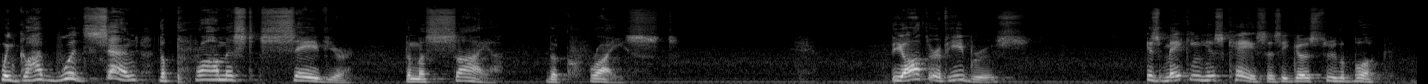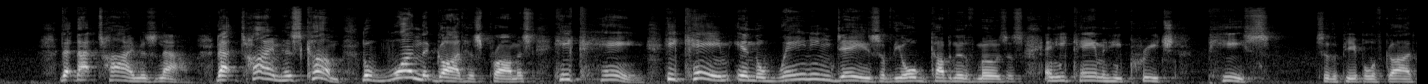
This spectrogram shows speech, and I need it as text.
when God would send the promised Savior, the Messiah, the Christ. The author of Hebrews is making his case as he goes through the book. That that time is now. That time has come. The one that God has promised, he came. He came in the waning days of the old covenant of Moses, and he came and he preached peace to the people of God.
